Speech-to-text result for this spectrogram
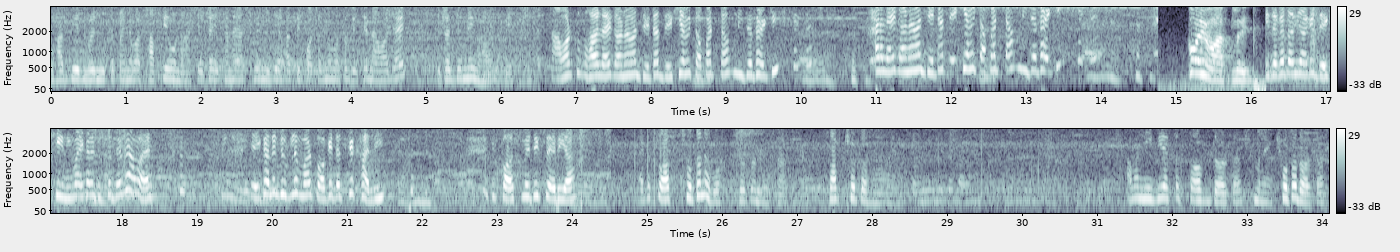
হাত দিয়ে ধরে নিতে পারি না বা থাকেও না সেটা এখানে আসলে নিজের হাতে পছন্দ মতো বেছে নেওয়া যায়। এটার জন্যই ভালো লাগে এখানে। আমার খুব ভালো লাগে কারণ আমার যেটা দেখি আমি টপার টপ নিতে থাকি। তাহলে কারণ আমার যেটা দেখি আমি টপার টপ নিতে থাকি। এই জায়গাটা আমি আগে দেখিনি মা এখানে ঢুকতে দেবে আমায় এখানে ঢুকলে মার পকেট আজকে খালি কসমেটিক্স এরিয়া একটা সফট ছোট নেবো ছোট নেই সব সফট ছোট আমার নিবি একটা সফট দরকার মানে ছোট দরকার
